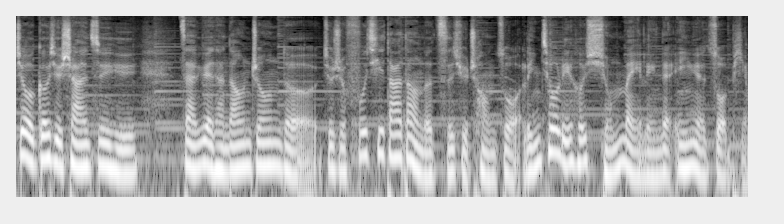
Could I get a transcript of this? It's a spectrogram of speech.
这首歌曲是来自于。在乐坛当中的就是夫妻搭档的词曲创作，林秋离和熊美玲的音乐作品。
